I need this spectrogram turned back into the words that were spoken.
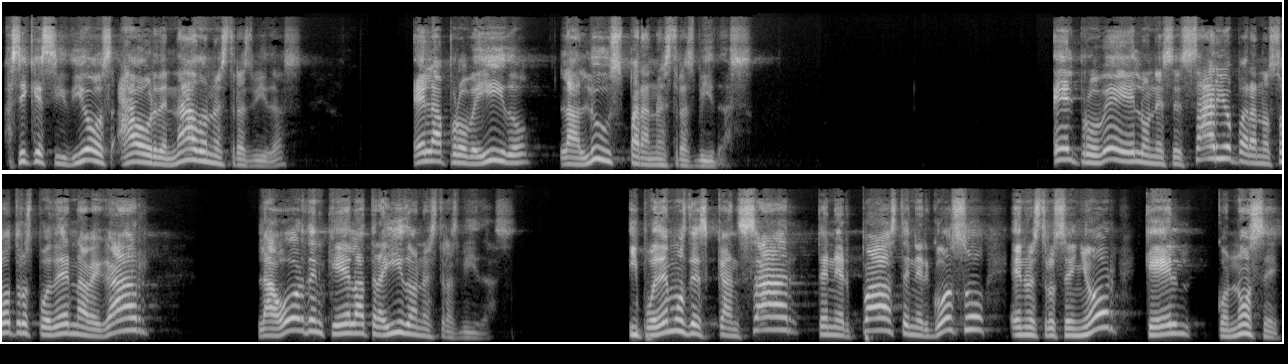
Así que si Dios ha ordenado nuestras vidas, Él ha proveído la luz para nuestras vidas. Él provee lo necesario para nosotros poder navegar la orden que Él ha traído a nuestras vidas. Y podemos descansar, tener paz, tener gozo en nuestro Señor, que Él conoce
